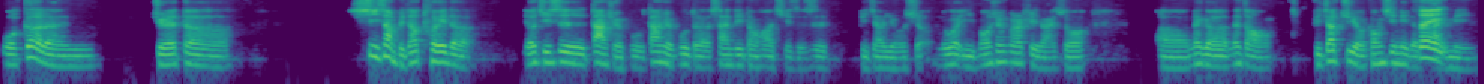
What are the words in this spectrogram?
我个人觉得。系上比较推的，尤其是大学部，大学部的三 D 动画其实是比较优秀。如果以 motion graphic 来说，呃，那个那种比较具有公信力的排名，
